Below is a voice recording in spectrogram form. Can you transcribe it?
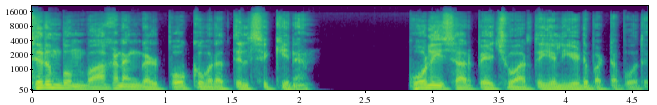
திரும்பும் வாகனங்கள் போக்குவரத்தில் சிக்கின. போலீசார் பேச்சுவார்த்தையில் ஈடுபட்ட போது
